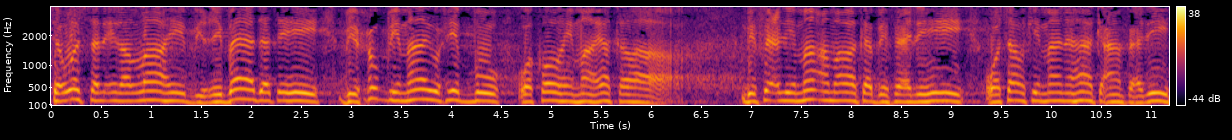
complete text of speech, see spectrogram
توسل إلى الله بعبادته بحب ما يحب وكره ما يكره. بفعل ما أمرك بفعله وترك ما نهاك عن فعله.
